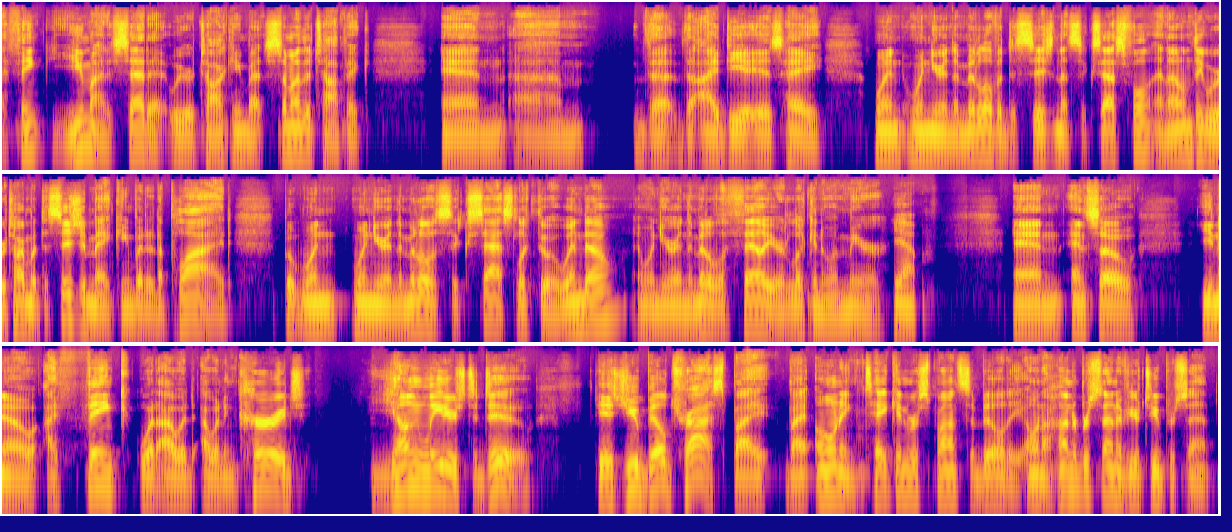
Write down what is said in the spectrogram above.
I think you might have said it. We were talking about some other topic, and um, the the idea is, hey, when when you're in the middle of a decision that's successful, and I don't think we were talking about decision making, but it applied. But when when you're in the middle of success, look through a window, and when you're in the middle of failure, look into a mirror. Yeah. And and so, you know, I think what I would I would encourage young leaders to do is you build trust by by owning, taking responsibility, own 100% of your 2%. percent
